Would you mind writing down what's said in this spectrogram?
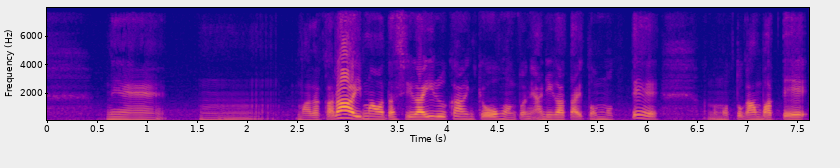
ねえうんまあだから今私がいる環境を本当にありがたいと思って、あのもっと頑張って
